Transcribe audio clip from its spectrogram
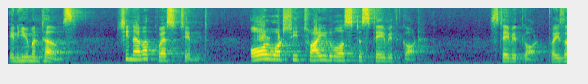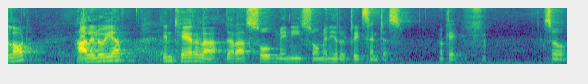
in human terms. She never questioned. All what she tried was to stay with God. Stay with God. Praise the Lord. Hallelujah. In Kerala, there are so many, so many retreat centers. Okay. So,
